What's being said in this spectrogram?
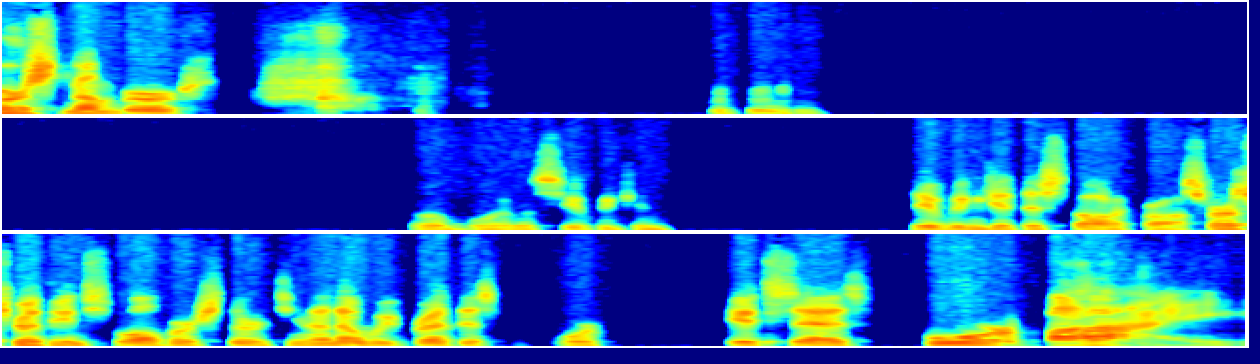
Verse number oh boy let's see if we can see if we can get this thought across. First corinthians 12 verse 13 i know we've read this before. It says for by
